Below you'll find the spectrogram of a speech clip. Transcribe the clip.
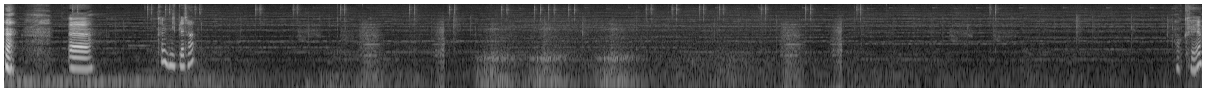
äh. Kann ich nicht blättern? Okay.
